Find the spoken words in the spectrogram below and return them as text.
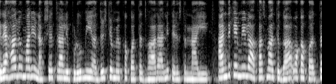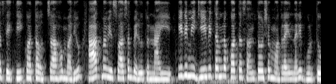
గ్రహాలు మరియు నక్షత్రాలు ఇప్పుడు మీ అదృష్టం యొక్క కొత్త ద్వారాన్ని తెరుస్తున్నాయి. అందుకే మీలో అకస్మాత్తుగా ఒక కొత్త శక్తి కొత్త ఉత్సాహం మరియు ఆత్మవిశ్వాసం పెరుగుతున్నాయి. ఇది మీ జీవితంలో కొత్త సంతోషం మొదలైందని గుర్తు.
